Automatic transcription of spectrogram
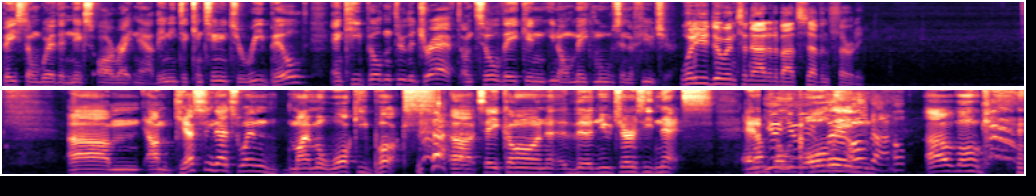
based on where the Knicks are right now. They need to continue to rebuild and keep building through the draft until they can, you know, make moves in the future. What are you doing tonight at about seven thirty? Um, I'm guessing that's when my Milwaukee Bucks uh, take on the New Jersey Nets. And I'm You, going you, all wait, in. hold on. Hold I'm okay.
